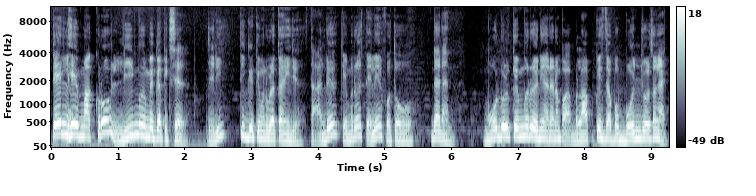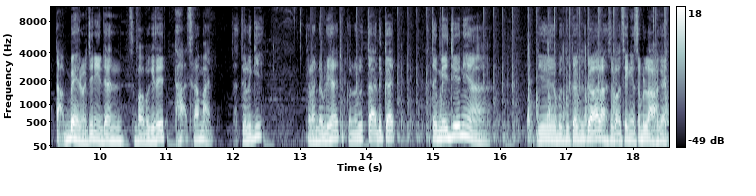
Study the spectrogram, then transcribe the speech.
tele makro 5MP. Jadi tiga kamera belakang ni je. Tak ada kamera telefoto. Dan dan modul kamera ni anda nampak berlapis dan berbonjol sangat. Tak best macam ni dan sebab bagi saya tak selamat. Satu lagi, kalau anda lihat, kalau letak dekat atas meja ni ha, dia bergegar-gegar lah sebab ingat sebelah kan.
